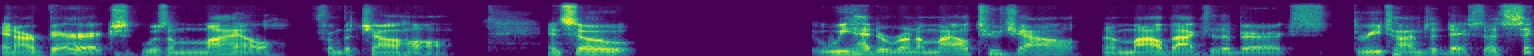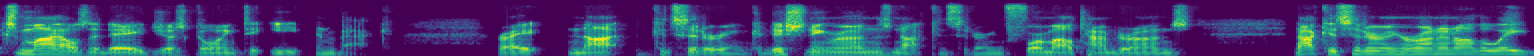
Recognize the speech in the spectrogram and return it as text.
and our barracks was a mile from the chow hall, and so we had to run a mile to chow and a mile back to the barracks three times a day. So that's six miles a day just going to eat and back, right? Not considering conditioning runs, not considering four mile timed runs, not considering running all the way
